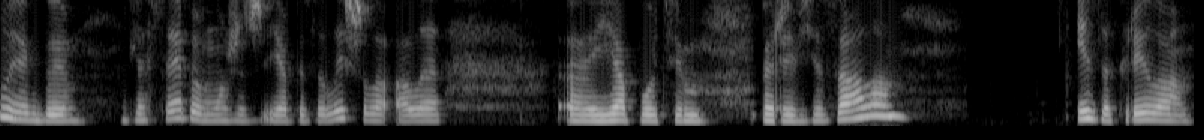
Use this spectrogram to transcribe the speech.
Ну, якби для себе, може, я би залишила, але е, я потім перев'язала і закрила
